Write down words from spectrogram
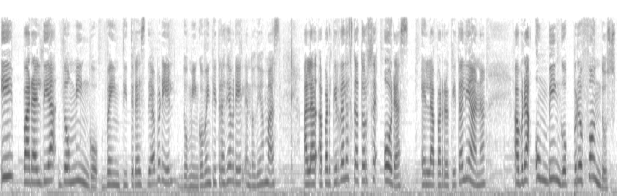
Y para el día domingo 23 de abril, domingo 23 de abril, en dos días más, a, partir de las 14 horas, en la parroquia italiana, habrá un bingo profundos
